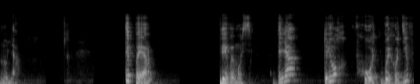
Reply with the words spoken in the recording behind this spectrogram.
0. Тепер дивимось. Для трьох виходів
